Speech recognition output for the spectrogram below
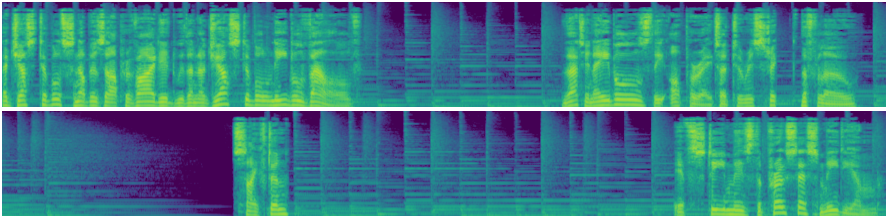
Adjustable snubbers are provided with an adjustable needle valve, that enables the operator to restrict the flow. Siphon If steam is the process medium,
